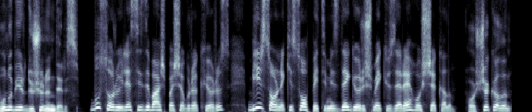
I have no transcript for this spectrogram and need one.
Bunu bir düşünün deriz. Bu soruyla sizi baş başa bırakıyoruz. Bir sonraki sohbetimizde görüşmek üzere, hoşça kalın. Hoşça kalın.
